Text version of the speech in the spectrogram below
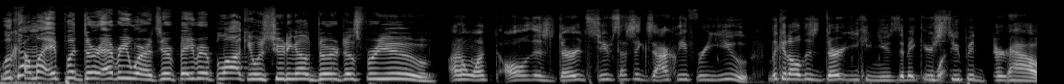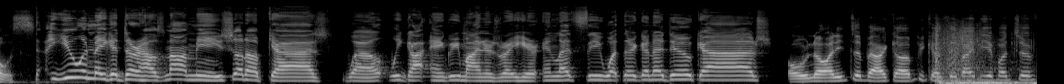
Look how much it put dirt everywhere. It's your favorite block. It was shooting out dirt just for you. I don't want all this dirt, Soops. That's exactly for you. Look at all this dirt you can use to make your What- stupid dirt house. You would make a dirt house, not me. Shut up, Cash. Well, we got angry miners right here, and let's see what they're gonna do, Cash. Oh no, I need to back up because they might be a bunch of.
